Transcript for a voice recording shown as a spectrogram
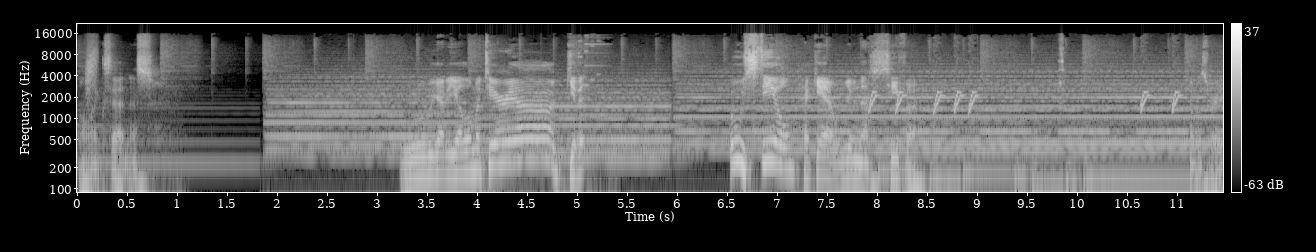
don't like sadness. Ooh, we got a yellow materia! Give it! Ooh, steel! Heck yeah, we're giving that to Tifa. That was right.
